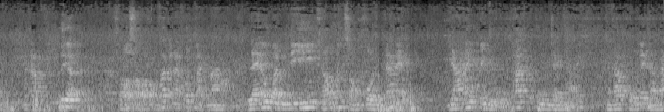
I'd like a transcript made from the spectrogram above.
2นะครับเลือกสสของพรรคอนาคตใหม่มา แล้ววันนี้เขาทั้งสองคนได้ ย้ายไปอยู่พรรคภูมิใจไทยนะครับผมในฐานะ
